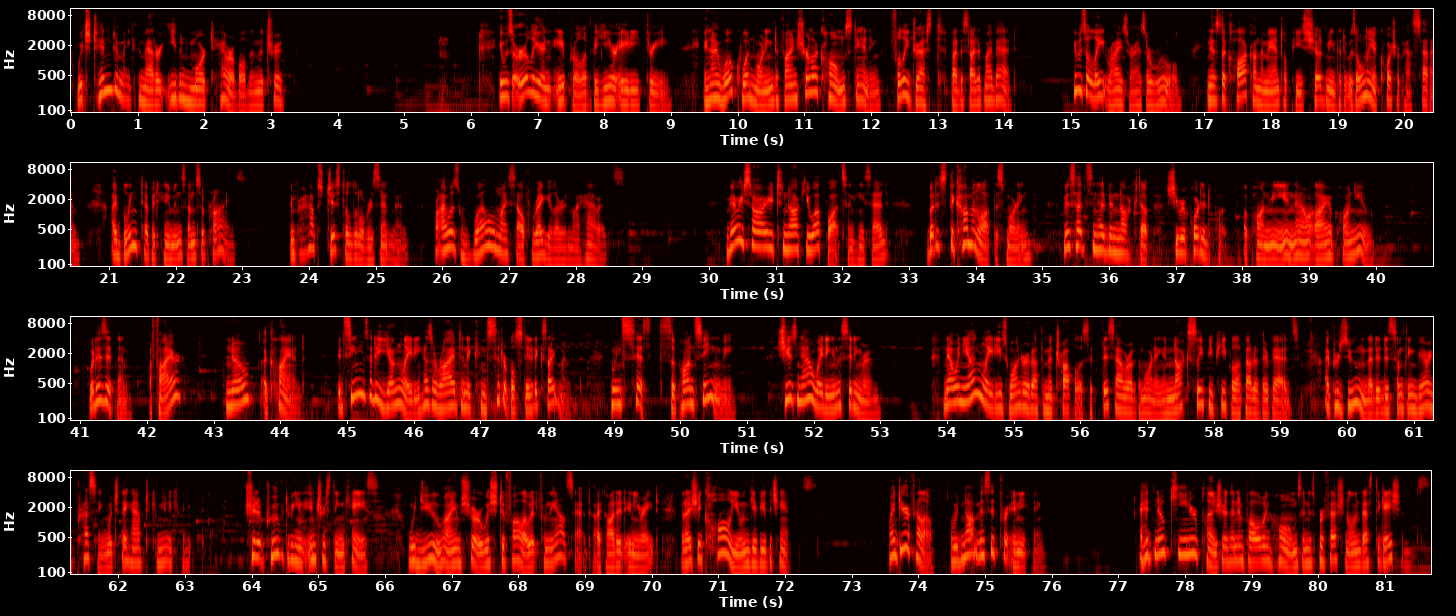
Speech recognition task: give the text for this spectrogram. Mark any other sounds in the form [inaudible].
which tend to make the matter even more terrible than the truth. It was earlier in April of the year 83, and I woke one morning to find Sherlock Holmes standing, fully dressed, by the side of my bed. He was a late riser as a rule, and as the clock on the mantelpiece showed me that it was only a quarter past seven, I blinked up at him in some surprise, and perhaps just a little resentment, for I was well myself regular in my habits. Very sorry to knock you up, Watson, he said, but it's the common lot this morning. Miss Hudson had been knocked up. She reported upon me, and now I upon you. What is it then? A fire? No, a client. It seems that a young lady has arrived in a considerable state of excitement, who insists upon seeing me. She is now waiting in the sitting room. Now, when young ladies wander about the metropolis at this hour of the morning and knock sleepy people up out of their beds, I presume that it is something very pressing which they have to communicate. Should it prove to be an interesting case, would you, I am sure, wish to follow it from the outset? I thought at any rate that I should call you and give you the chance. My dear fellow, I would not miss it for anything. I had no keener pleasure than in following Holmes in his professional investigations,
